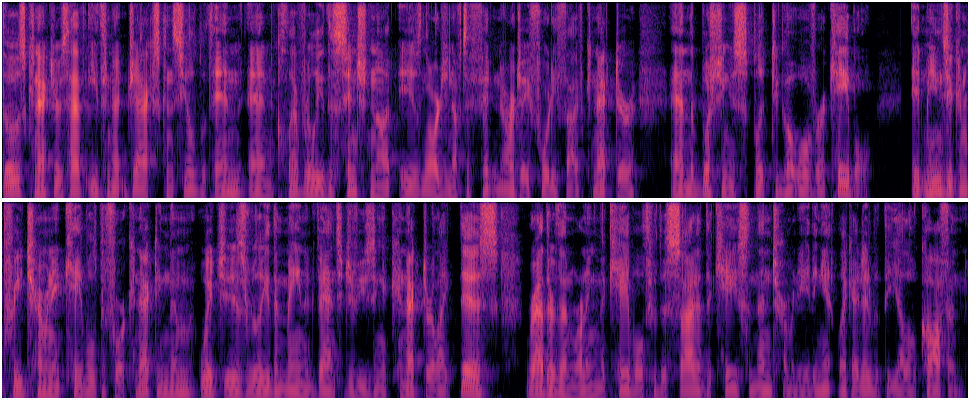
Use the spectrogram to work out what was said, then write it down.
Those connectors have Ethernet jacks concealed within, and cleverly the cinch nut is large enough to fit an RJ45 connector, and the bushing is split to go over a cable. It means you can pre-terminate cables before connecting them, which is really the main advantage of using a connector like this, rather than running the cable through the side of the case and then terminating it like I did with the yellow coffin.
